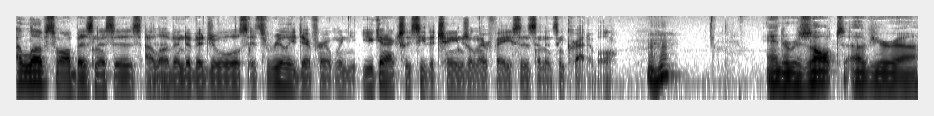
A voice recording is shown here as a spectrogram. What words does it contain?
I love small businesses. I love individuals. It's really different when you, you can actually see the change on their faces, and it's incredible. and the result of your uh,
